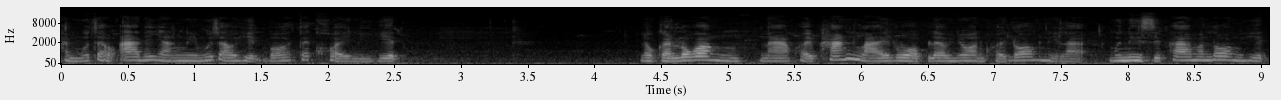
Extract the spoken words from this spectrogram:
ขันมูเจ้าอ่านได้ยังนี่มูเจ้าเฮ็ดบ่แต่ข่อยนี่เฮ็ดแล้วก็ร่องนาข่อยพังหลายรอบแล้วย้อนข่อยร่องนี่ละมือนี้สิพามันร่องเฮ็ด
